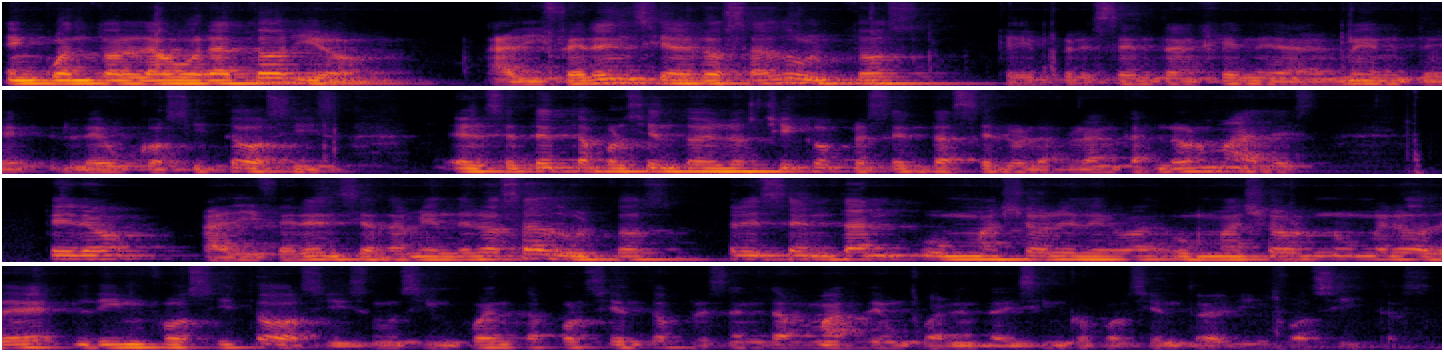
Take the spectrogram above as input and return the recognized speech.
En cuanto al laboratorio, a diferencia de los adultos, que presentan generalmente leucocitosis, el 70% de los chicos presenta células blancas normales, pero a diferencia también de los adultos, presentan un mayor, número de linfocitosis, un 50% presentan más de un 45% de linfocitos.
